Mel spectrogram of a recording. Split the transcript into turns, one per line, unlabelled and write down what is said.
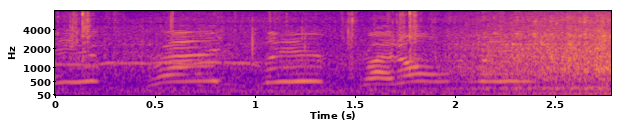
Live right, live right on, left.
